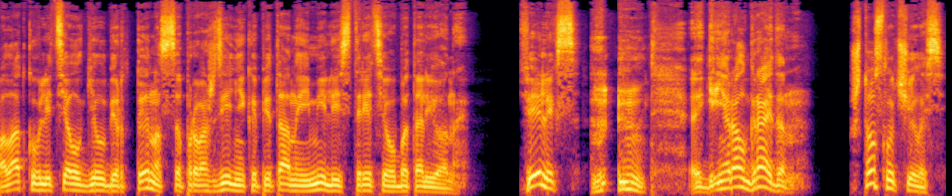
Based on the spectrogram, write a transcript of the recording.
Палатку влетел Гилберт Теннес в сопровождении капитана Эмили из третьего батальона. «Феликс! Генерал Грайден!» «Что случилось?»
